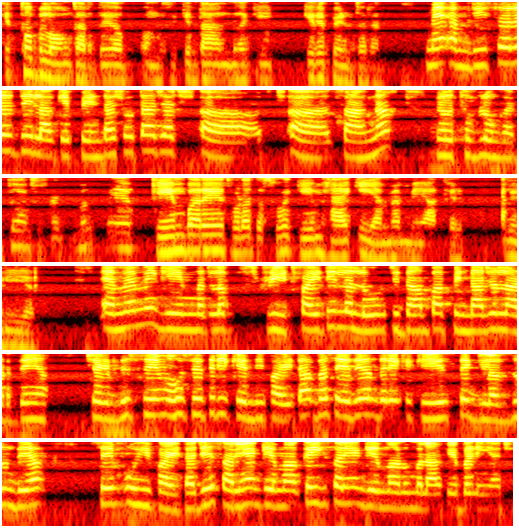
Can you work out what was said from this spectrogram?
ਕਿੱਥੋਂ ਬਿਲੋਂਗ ਕਰਦੇ ਹੋ ਅੰਮ੍ਰਿਤਸਰ ਕਿੱਦਾਂ ਮਤਲਬ ਕਿ ਕਿਹੜੇ ਪਿੰਡ ਤੋਂ ਰਹਿੰਦੇ ਮੈਂ ਅੰਮ੍ਰਿਤਸਰ ਦੇ ਲਾਗੇ ਪਿੰਡ ਆ ਛੋਟਾ ਜਿਹਾ ਅਹ, ਮੈਂ ਉੱਥੋਂ ਬਿਲੋਂਗ ਕਰਦੀ ਹਾਂ ਜੀ। ਮੈਮ, ਗੇਮ ਬਾਰੇ ਥੋੜਾ ਦੱਸੋ ਗੇਮ ਹੈ ਕੀ ਹੈ ਮੈਮ ਇਹ ਆਖਿਰ ਜਿਹੜੀ ਹੈ? ਐਮਐਮਏ ਗੇਮ ਮਤਲਬ ਸਟਰੀਟ ਫਾਈਟ ਹੀ ਲੈ ਲਓ ਜਿੱਦਾਂ ਆਪਾਂ ਪਿੰਡਾਂ 'ਚ ਲੜਦੇ ਆ ਝਗੜਦੇ ਸੇਮ ਉਸੇ ਤਰੀਕੇ ਦੀ ਫਾਈਟ ਆ ਬਸ ਇਹਦੇ ਅੰਦਰ ਇੱਕ ਕੇਸ ਤੇ ਗਲਵਜ਼ ਹੁੰਦੇ ਆ ਸੇਮ ਉਹੀ ਫਾਈਟ ਆ ਜੇ ਸਾਰੀਆਂ ਗੇਮਾਂ ਕਈ ਸਾਰੀਆਂ ਗੇਮਾਂ ਨੂੰ ਮਿਲਾ ਕੇ ਬਣੀਆਂ ਜੀ।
